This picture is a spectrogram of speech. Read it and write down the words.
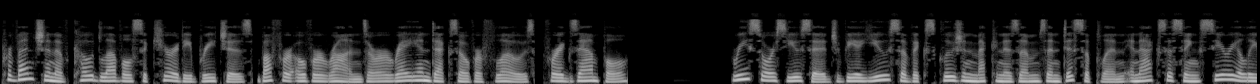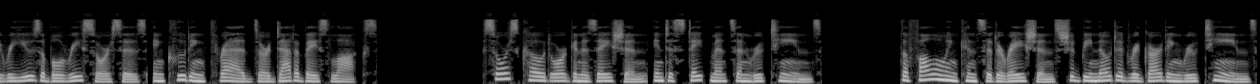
Prevention of code-level security breaches buffer overruns or array index overflows, for example. Resource usage via use of exclusion mechanisms and discipline in accessing serially reusable resources including threads or database locks. Source code organization into statements and routines the following considerations should be noted regarding routines.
